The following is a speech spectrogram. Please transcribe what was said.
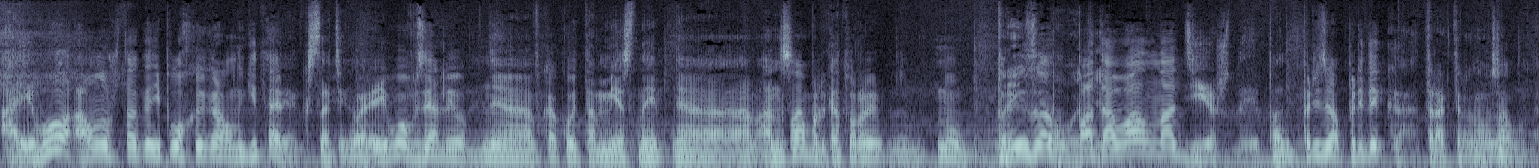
А его, а он уже тогда неплохо играл на гитаре, кстати говоря. Его взяли э, в какой-то там местный э, ансамбль, который, ну, При заводе. подавал надежды. Под, при, при ДК тракторного завода.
